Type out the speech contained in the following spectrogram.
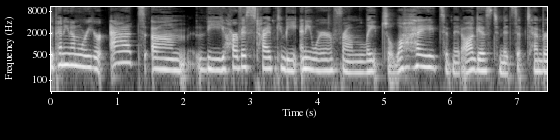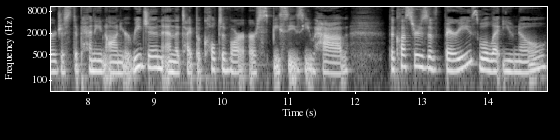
Depending on where you're at, um, the harvest time can be anywhere from late July to mid August to mid September, just depending on your region and the type of cultivar or species you have. The clusters of berries will let you know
